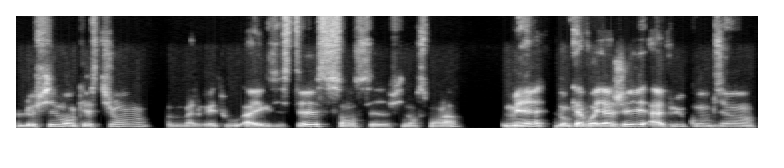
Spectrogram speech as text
le film en question, malgré tout, a existé sans ces financements-là mais donc a voyagé, a vu combien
